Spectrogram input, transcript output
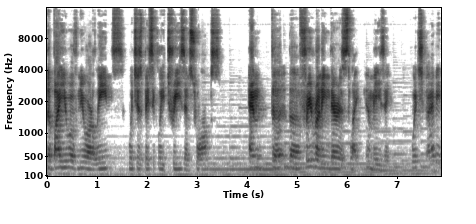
the bayou of New Orleans, which is basically trees and swamps, and the the free running there is like amazing. Which I mean,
